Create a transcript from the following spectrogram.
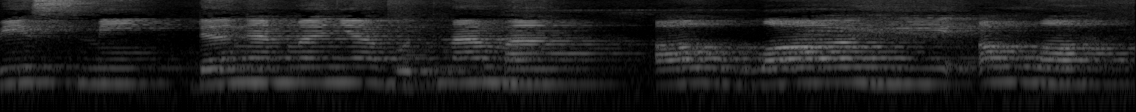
Bismi dengan menyebut nama Allahi Allah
